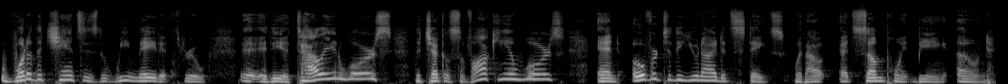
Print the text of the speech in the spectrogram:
What are the chances that we made it through uh, the Italian wars, the Czechoslovakian wars, and over to the United States without at some point being owned?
